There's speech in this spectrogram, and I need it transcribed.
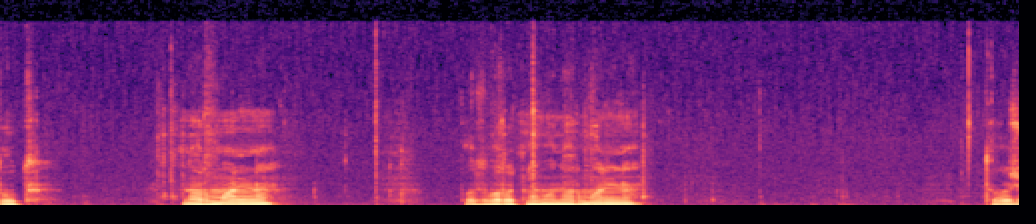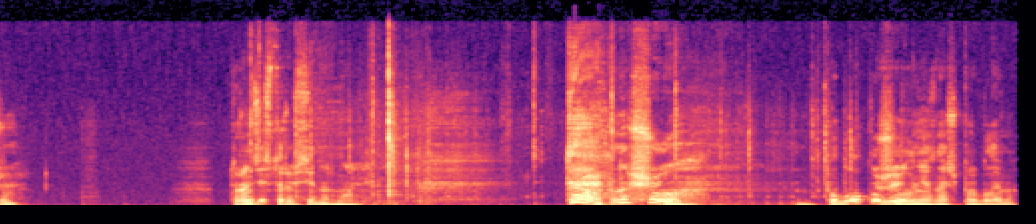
Тут нормально. По зворотньому нормально. Тоже. Транзистори всі нормальні. Так, ну що? По блоку живлення, значить, проблема.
